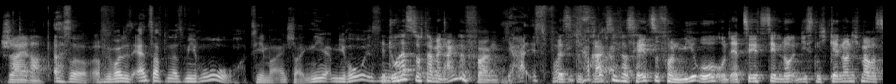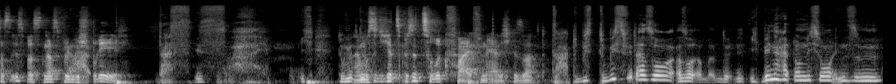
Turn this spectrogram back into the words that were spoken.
Jaira. Achso, wir wollen jetzt ernsthaft in das Miro-Thema einsteigen. Nee, Miro ist Ja, du hast doch damit angefangen. Ja, ist voll. Also, du fragst mich, was hältst du von Miro und erzählst den Leuten, die es nicht kennen, noch nicht mal, was das ist. Was ist denn das für ein Gespräch? Das ist. ach, Ich, du, Da muss ich dich jetzt ein bisschen zurückpfeifen, ehrlich gesagt. da, du bist, du bist wieder so, also ich bin halt noch nicht so in diesem,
